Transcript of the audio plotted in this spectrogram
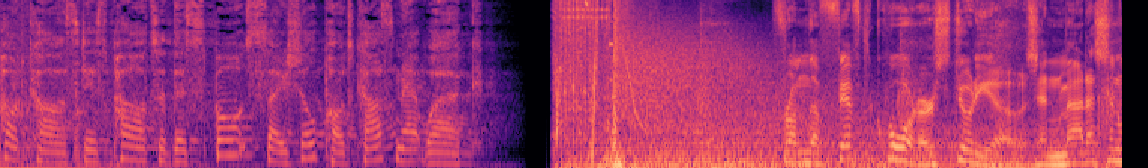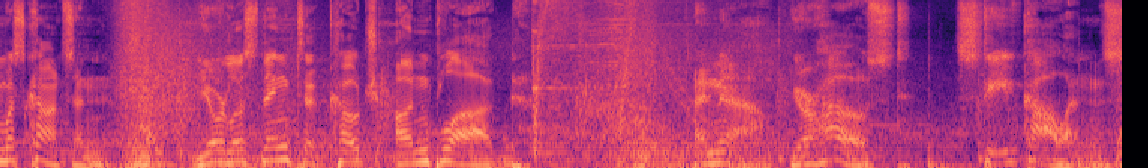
podcast is part of the Sports Social Podcast Network. From the fifth quarter studios in Madison, Wisconsin, you're listening to Coach Unplugged. And now, your host, Steve Collins.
